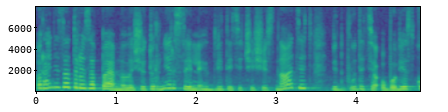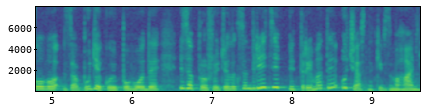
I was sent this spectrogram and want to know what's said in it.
Організатори запевнили, що турнір сильних 2016 відбудеться обов'язково за будь-якої погоди і запрошують олександрійців підтримати учасників змагань.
